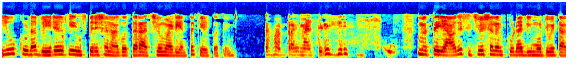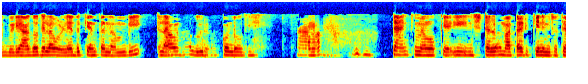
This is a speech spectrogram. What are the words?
ನೀವು ಕೂಡ ಬೇರೆಯವ್ರಿಗೆ ಇನ್ಸ್ಪಿರೇಷನ್ ಆಗೋ ತರ ಅಚೀವ್ ಮಾಡಿ ಅಂತ ಕೇಳ್ಕೊತೀನಿ. ಟ್ರೈ ಮಾಡ್ತೀನಿ. ಮತ್ತೆ ಯಾವ್ದೇ ಸಿಚುವೇಶನ್ ಅಲ್ಲಿ ಕೂಡ ಡಿಮೋಟಿವೇಟ್ ಆಗ್ಬೇಡಿ. ಆಗೋದೆಲ್ಲ ಒಳ್ಳೇದಕ್ಕೆ ಅಂತ ನಂಬಿ ಕೊಂಡು ಹೋಗಿ. ಥ್ಯಾಂಕ್ ಯು ಮ್ಯಾಮ್ ಓಕೆ ಇಷ್ಟೆಲ್ಲ ಮಾತಾಡಕ್ಕೆ ನಿಮ್ ಜೊತೆ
